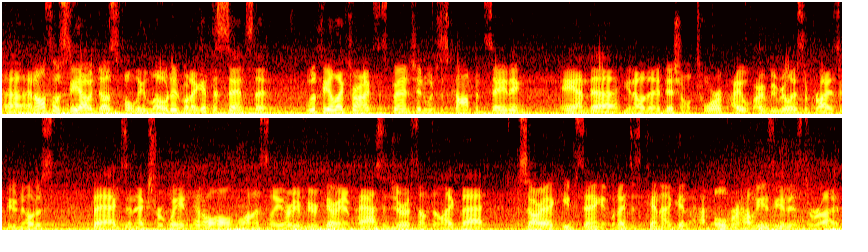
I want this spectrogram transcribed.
Uh, and also see how it does fully loaded, but I get the sense that with the electronic suspension, which is compensating, and uh, you know the additional torque, I, I'd be really surprised if you noticed bags and extra weight at all, honestly, or if you're carrying a passenger or something like that. Sorry, I keep saying it, but I just cannot get over how easy it is to ride.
